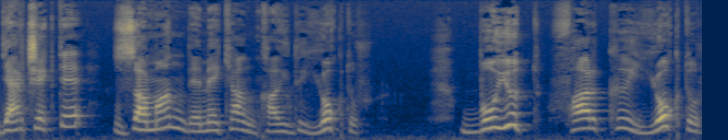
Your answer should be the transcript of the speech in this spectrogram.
gerçekte zaman ve mekan kaydı yoktur. Boyut farkı yoktur.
